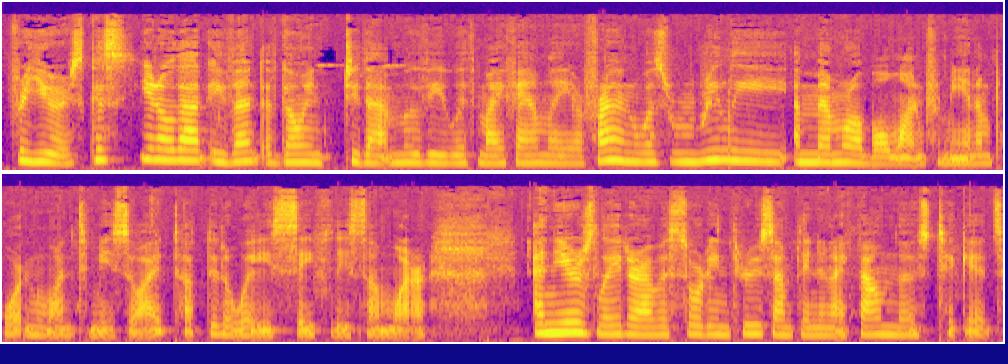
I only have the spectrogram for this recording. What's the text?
for years because you know that event of going to that movie with my family or friend was really a memorable one for me an important one to me so i tucked it away safely somewhere and years later i was sorting through something and i found those tickets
